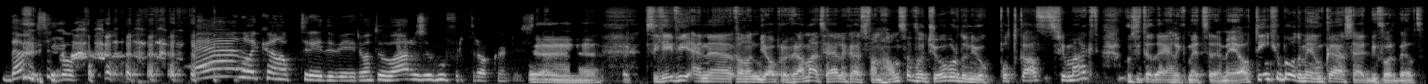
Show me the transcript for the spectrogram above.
dat mis ik ook. Eindelijk gaan optreden weer, want we waren zo goed vertrokken. Dus. Ja, ja, ja. Zeg Evi, en eh, van jouw programma, Het Heilige Huis van Hansen, voor Joe worden nu ook podcasts gemaakt. Hoe zit dat eigenlijk met, eh, met jouw tien geboden, met onkuisheid bijvoorbeeld?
